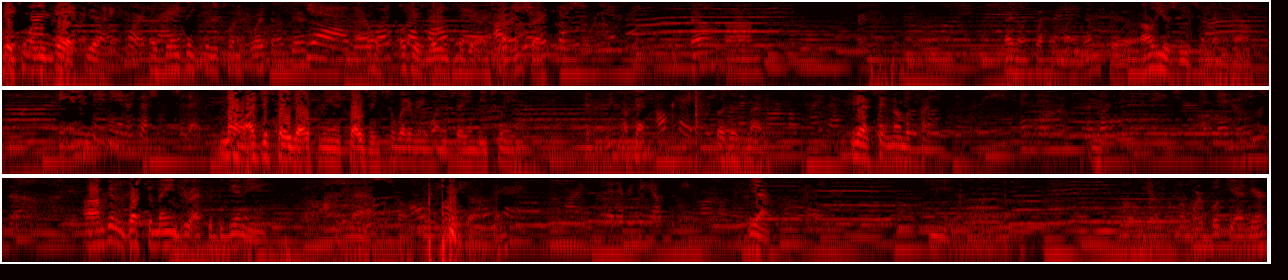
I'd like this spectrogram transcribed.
The Sunday, 24th, the yeah. 24th, Is there anything for the 24th out there? Yeah, there Oh, was okay, stuff out there. there? Are the different? No, um, I don't know if I have mine in there. I'll use these anyhow. Did You say the intercessions today. No, I just say the opening and closing, so whatever you want to say in between. You know what I mean? Okay? Okay, So it doesn't matter. Yeah, same normal time. goes the creed, and then the blessing in the manger, and then these. I'm going to bless the manger at the beginning Mass. So, Okay. okay? All right, so then everything else will be normal. then. Yeah. Uh, well, we got one more book yet here.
